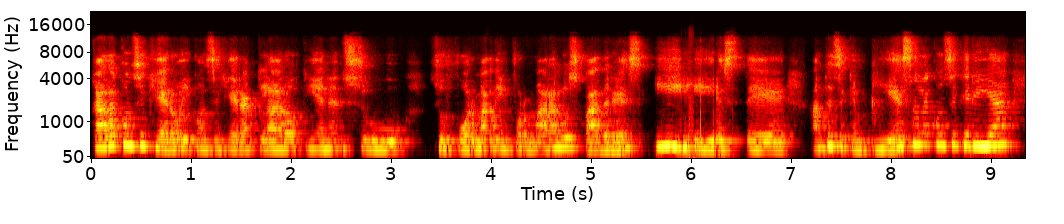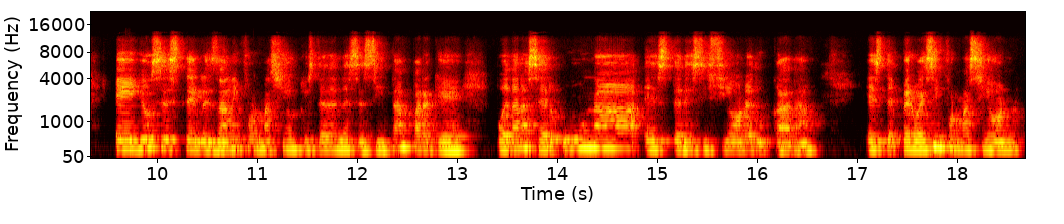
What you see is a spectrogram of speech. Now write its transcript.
cada consejero y consejera, claro, tienen su, su, forma de informar a los padres y este, antes de que empiecen la consejería, ellos este, les dan la información que ustedes necesitan para que puedan hacer una este, decisión educada. Este, pero esa información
